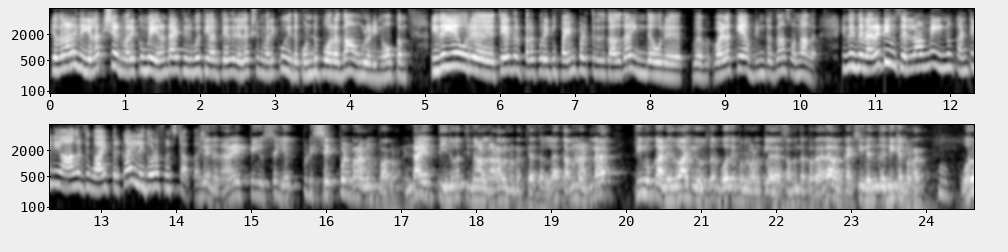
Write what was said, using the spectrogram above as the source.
இதனால் இது எலெக்ஷன் வரைக்குமே இரண்டாயிரத்தி இருபத்தி ஆறு தேர்தல் எலெக்ஷன் வரைக்கும் இதை கொண்டு போகிறது தான் அவங்களுடைய நோக்கம். இதையே ஒரு தேர்தல் பரப்புரைக்கு பயன்படுத்துறதுக்காக தான் இந்த ஒரு வ- வழக்கே அப்படின்றது தான் சொன்னாங்க. இந்த இந்த நரேட்டிவ்ஸ் எல்லாமே இன்னும் கண்டினியூ ஆகிறதுக்கு வாய்ப்பு இருக்கா? இல்லை இதோட ஃபுல் ஸ்டாப் இல்லை இந்த நரேட்டிவ்ஸை எப்படி செக் பண்ணுறாங்கன்னு பார்க்கணும். ரெண்டாயிரத்தி இருபத்தி நாலு நாடாளுமன்ற தேர்தலில் தமிழ்நாட்டில் திமுக நிர்வாகி ஒருத்தர் போதைப்பொருள் வழக்கில் சம்மந்தப்படுறாரு அவர் கட்சியிலேருந்து நீக்கப்படுறாரு. ஒரு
